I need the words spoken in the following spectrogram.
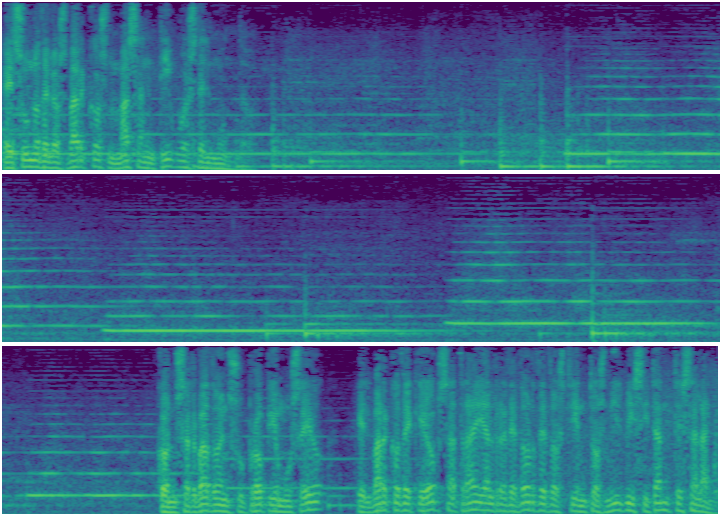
Es uno de los barcos más antiguos del mundo. Conservado en su propio museo, el barco de Keops atrae alrededor de 200.000 visitantes al año.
